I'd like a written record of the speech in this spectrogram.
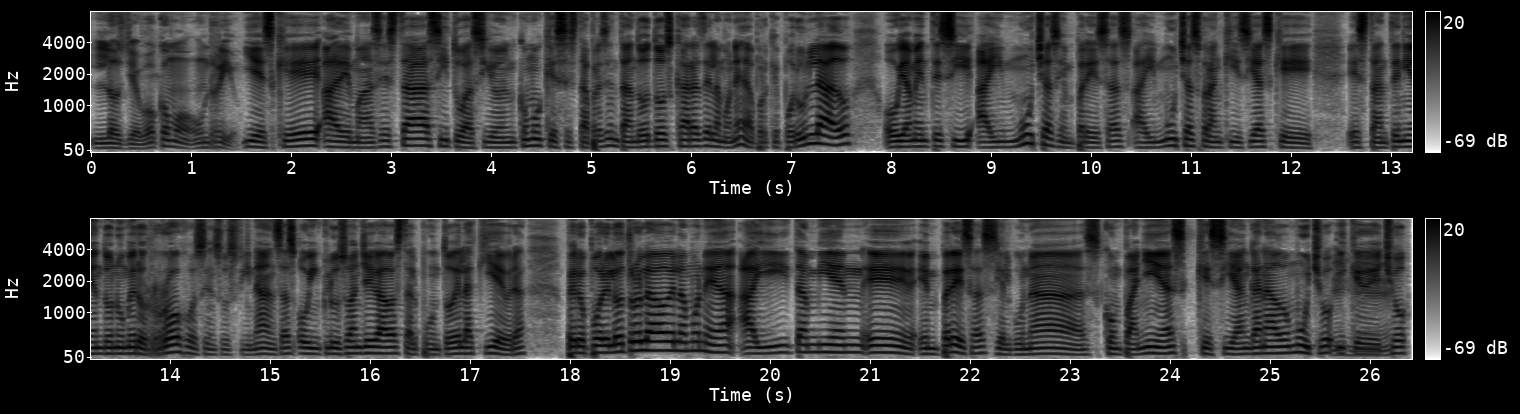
los llevó como un río. Y es que además esta situación como que se está presentando dos caras de la moneda, porque por un lado, obviamente sí, hay muchas empresas, hay muchas franquicias que están teniendo números rojos en sus finanzas o incluso han llegado hasta el punto de la quiebra, pero por el otro lado de la moneda hay también eh, empresas y algunas compañías que sí han ganado mucho y que de hecho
